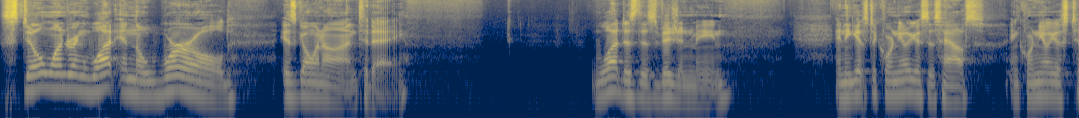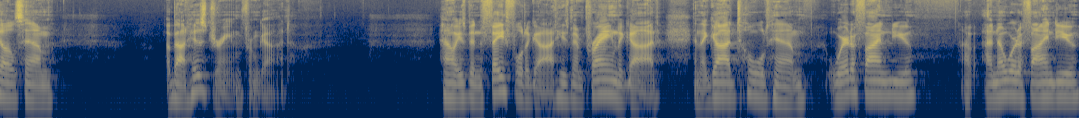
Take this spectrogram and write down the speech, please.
still wondering what in the world is going on today. What does this vision mean? And he gets to Cornelius' house, and Cornelius tells him, about his dream from God. How he's been faithful to God, he's been praying to God, and that God told him where to find you. I know where to find you,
